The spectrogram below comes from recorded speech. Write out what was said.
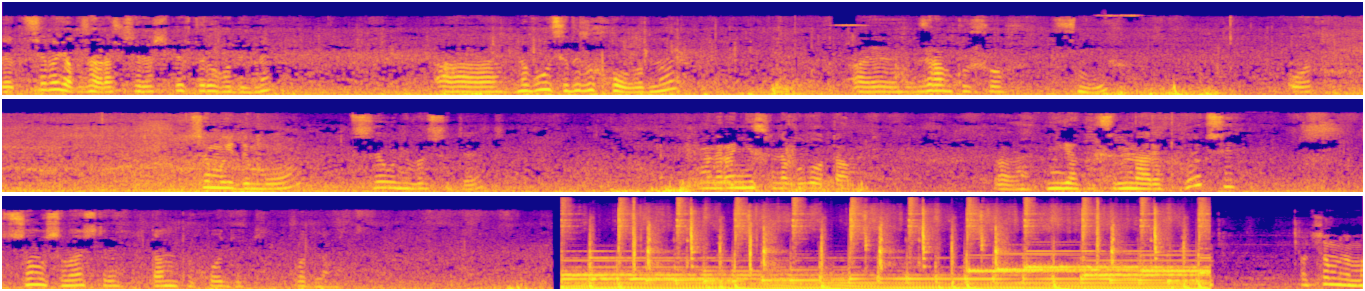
лекція. Ну як зараз, через півтори години. А, на вулиці дуже холодно. А, зранку йшов сніг. От. Це ми йдемо. Це університет. У мене раніше не було там е, ніяких семінарів лекцій. В цьому семестрі там проходить одна.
